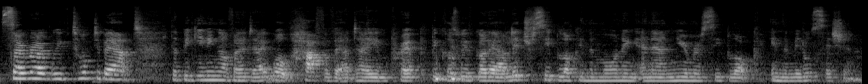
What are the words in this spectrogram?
So, Ro, we've talked about the beginning of our day, well, half of our day in Prep, because we've got our literacy block in the morning and our numeracy block in the middle session.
